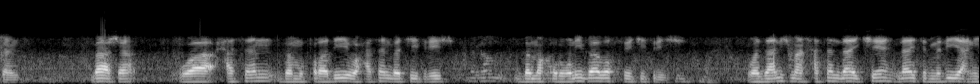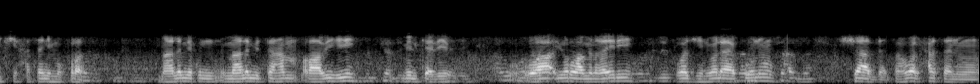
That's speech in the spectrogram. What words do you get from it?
فين باشا. وحسن بمفردي وحسن بتيتريش بمقروني بوصف تيتريش. وزانيش مع حسن لا يشي لا ترمذي يعني شي حسن مفرد. ما لم يكن ما لم يتهم راويه بالكذب ويروى من غير وجه ولا يكون شاذا. فهو الحسن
